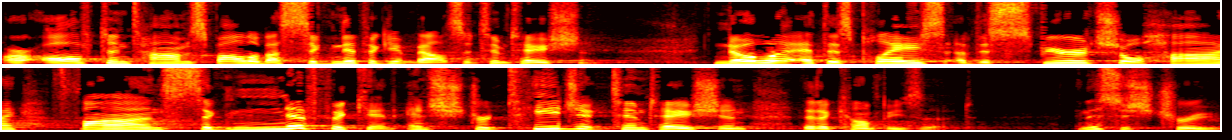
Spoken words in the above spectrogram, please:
are oftentimes followed by significant bouts of temptation. Noah, at this place of the spiritual high, finds significant and strategic temptation that accompanies it. And this is true.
